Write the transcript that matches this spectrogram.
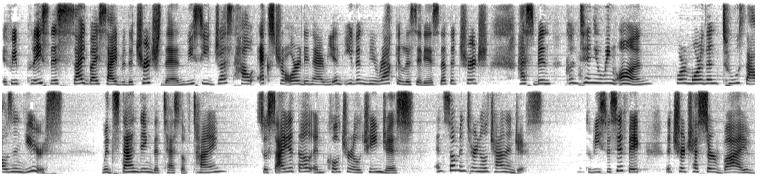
If we place this side by side with the church, then we see just how extraordinary and even miraculous it is that the church has been continuing on for more than 2,000 years, withstanding the test of time, societal and cultural changes, and some internal challenges. To be specific, the church has survived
